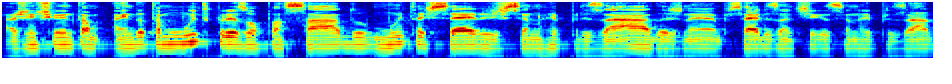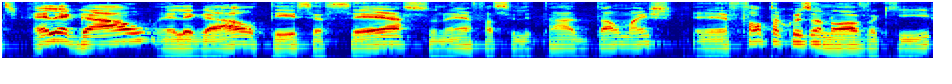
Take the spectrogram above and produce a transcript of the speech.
a gente ainda tá, ainda tá muito preso ao passado. Muitas séries sendo reprisadas, né? Séries antigas sendo reprisadas. É legal, é legal ter esse acesso, né? Facilitado e tal, mas é, falta coisa nova aqui.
